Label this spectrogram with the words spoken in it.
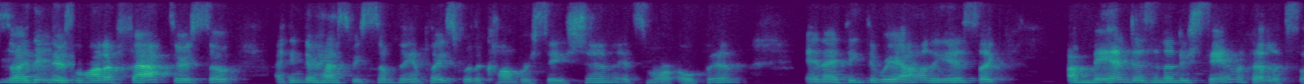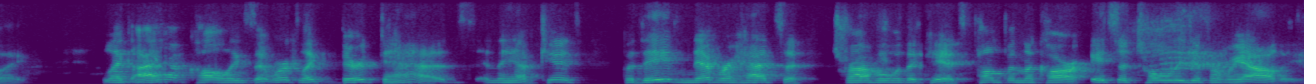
So. I think mm-hmm. there's a lot of factors. So I think there has to be something in place where the conversation, it's more open. And I think the reality is like a man doesn't understand what that looks like. Like mm-hmm. I have colleagues at work, like they're dads and they have kids, but they've never had to travel with the kids, pump in the car. It's a totally different reality.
